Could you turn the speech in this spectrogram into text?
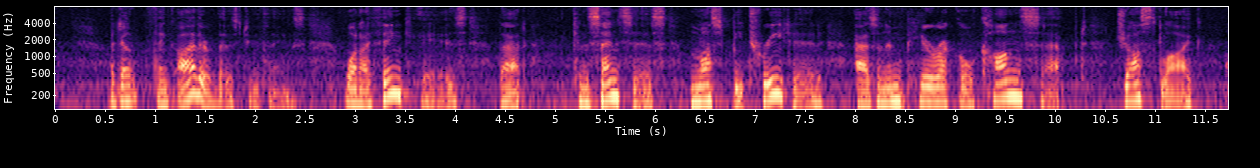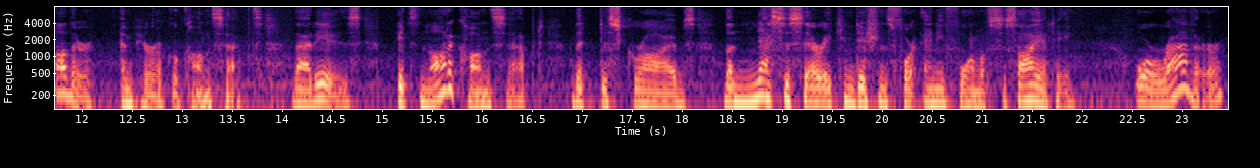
I don't think either of those two things. What I think is that consensus must be treated as an empirical concept, just like other empirical concepts. That is, it's not a concept that describes the necessary conditions for any form of society, or rather,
